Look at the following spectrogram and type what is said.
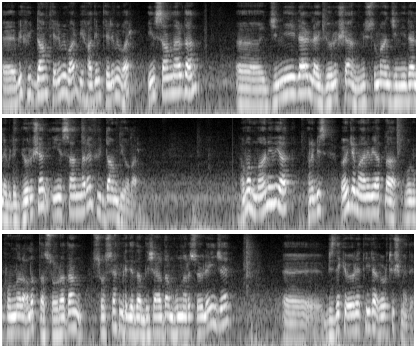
e, bir hüddam terimi var, bir hadim terimi var. İnsanlardan e, cinnilerle görüşen, Müslüman cinnilerle bile görüşen insanlara hüddam diyorlar. Ama maneviyat, hani biz önce maneviyatla bu konuları alıp da sonradan sosyal medyadan dışarıdan bunları söyleyince e, bizdeki öğretiyle örtüşmedi.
